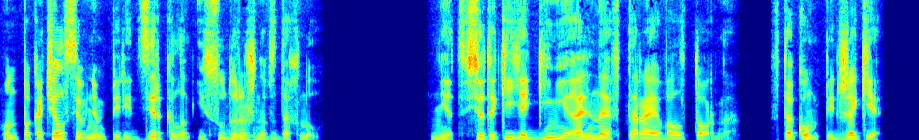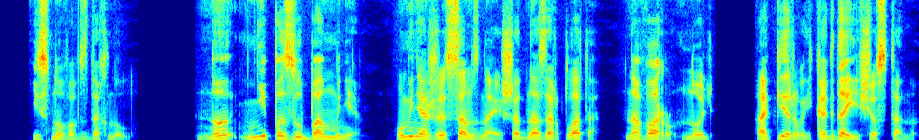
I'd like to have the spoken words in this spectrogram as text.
Он покачался в нем перед зеркалом и судорожно вздохнул. Нет, все-таки я гениальная вторая Волторна. В таком пиджаке. И снова вздохнул. Но не по зубам мне. У меня же, сам знаешь, одна зарплата. Навару ноль. А первый когда еще стану?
